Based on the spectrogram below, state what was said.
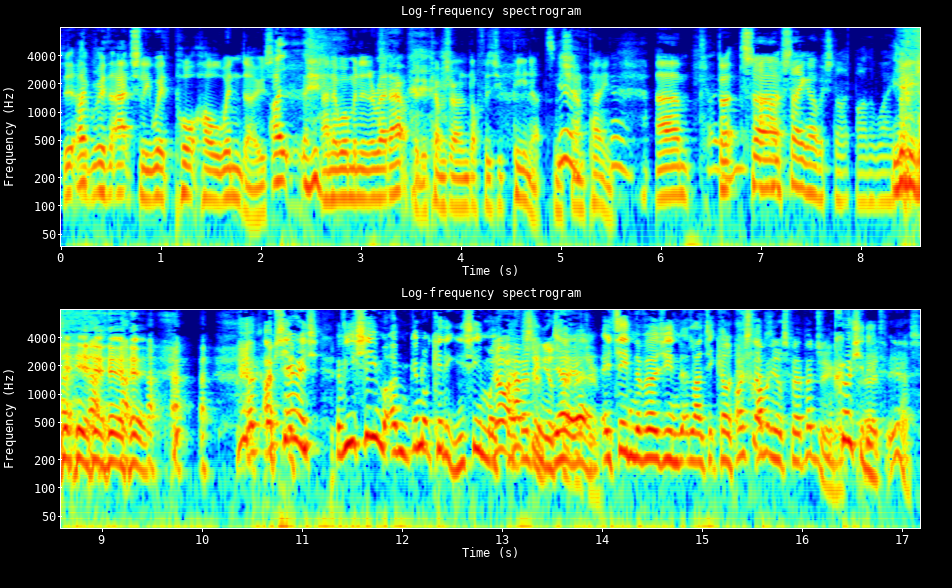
D- I- with actually with porthole windows I- and a woman in a red outfit who comes around and offers you peanuts and Yeah, champagne. Um, but Uh, uh, I'm staying over tonight, by the way. I'm, I'm serious. Have you seen? I'm not kidding. You've seen my No, I spare have seen bedroom? your yeah, spare yeah. bedroom. It's in the Virgin Atlantic colour. I slept in your spare bedroom. Of course you Uh, did. yes.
